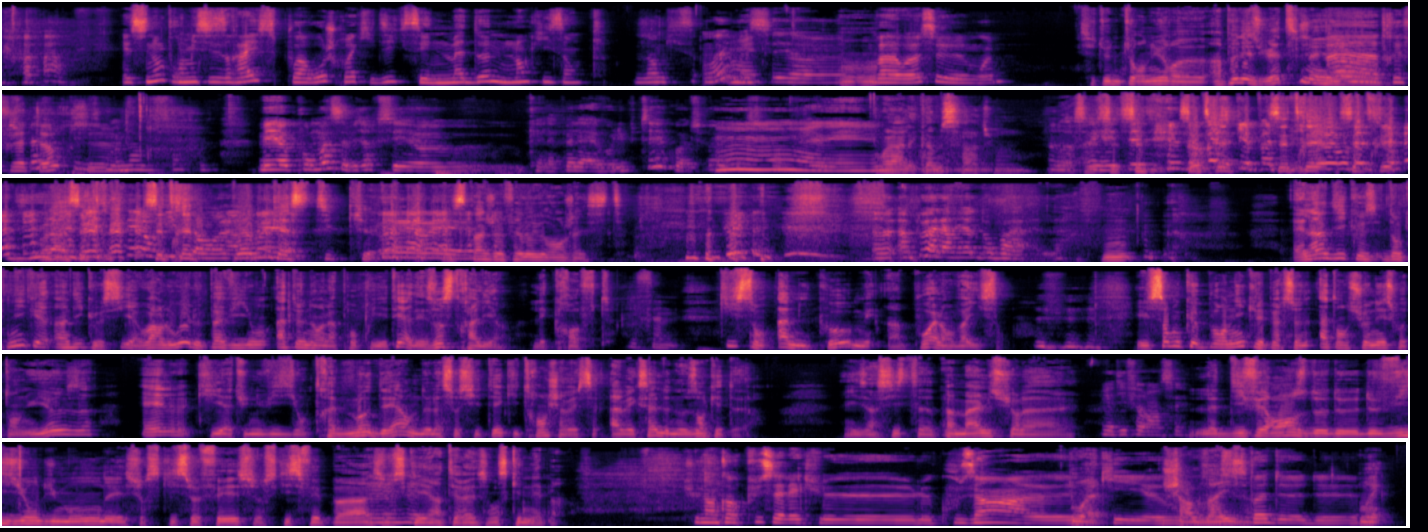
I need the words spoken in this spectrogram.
Et sinon, pour Mrs. Rice, Poirot, je crois qu'il dit que c'est une madone languissante. Languissant. Ouais, Ouais. mais c'est. Euh... Mhm. Bah ouais, c'est ouais. C'est une tournure euh, un peu désuète, mais C'est pas euh, très flatteur. Mais euh, pour moi, ça veut dire que c'est euh, qu'elle appelle à la volupté, quoi. Tu vois. Mmh, et- voilà, elle est comme ça, tu vois. Ah, Voilà, c'est- c'est dommage très- très, très, voilà, c'est très, très c'est très ouais. podcastique. Ouais, ouais. Je fais de grands gestes. Euh, un peu à l'Arial Dombal. Hmm. Elle indique, donc Nick indique aussi avoir loué le pavillon attenant la propriété à des Australiens, les Croft, Les qui sont amicaux mais un poil envahissants. Il semble que pour Nick, les personnes attentionnées soient ennuyeuses, elle qui a une vision très moderne de la société qui tranche avec, avec celle de nos enquêteurs. Et ils insistent pas mal sur la, différence. la différence de, de, de vision du monde et sur ce qui se fait, sur ce qui se fait pas, sur ce qui Mhm. est intéressant, ce qui ne l'est pas. Tu l'as encore plus avec le, le cousin euh, Ouais. qui est euh, Charles Weiss. de, de... Ouais.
